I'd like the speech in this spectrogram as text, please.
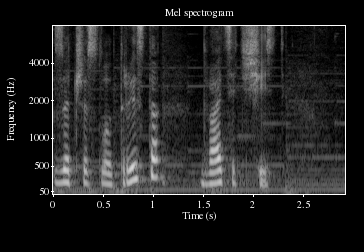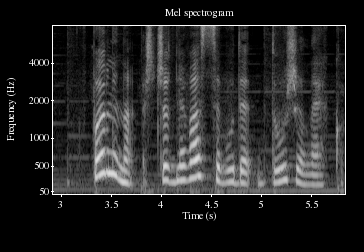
за число 326. Впевнена, що для вас це буде дуже легко.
